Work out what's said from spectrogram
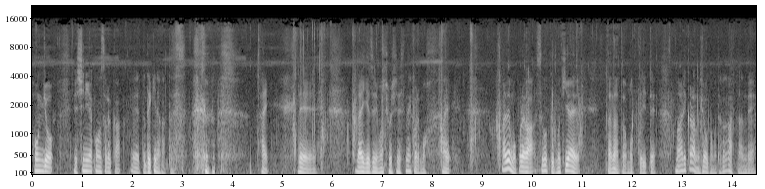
本業シニアコンサル化、えーと、できなかったです。はい。で来月に持ち越しですねこれも。はい。まあ、でもこれはすごく向き合えたなと思っていて周りからの評価も高かったんで、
